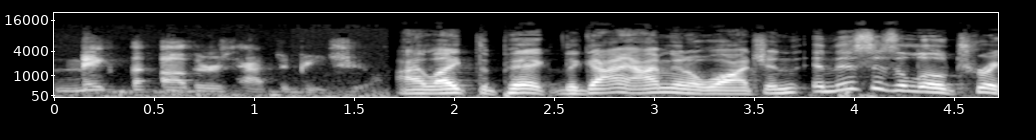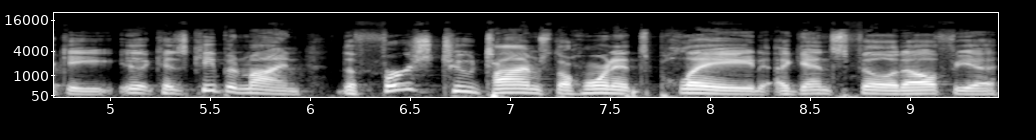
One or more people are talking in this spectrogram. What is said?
make the others have to beat you. I like the pick. The guy I'm going to watch, and, and this is a little tricky because keep in mind, the first two times the Hornets played against Philadelphia,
